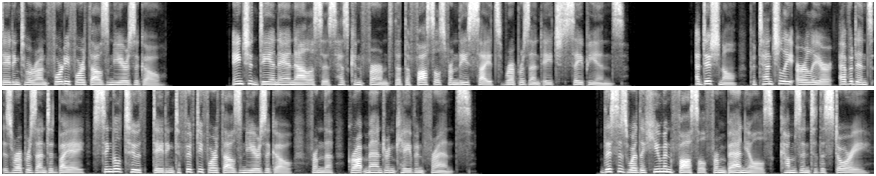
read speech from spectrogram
dating to around 44,000 years ago. Ancient DNA analysis has confirmed that the fossils from these sites represent H. sapiens. Additional, potentially earlier, evidence is represented by a single tooth dating to 54,000 years ago from the Grotte Mandrin cave in France. This is where the human fossil from Banyoles comes into the story.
